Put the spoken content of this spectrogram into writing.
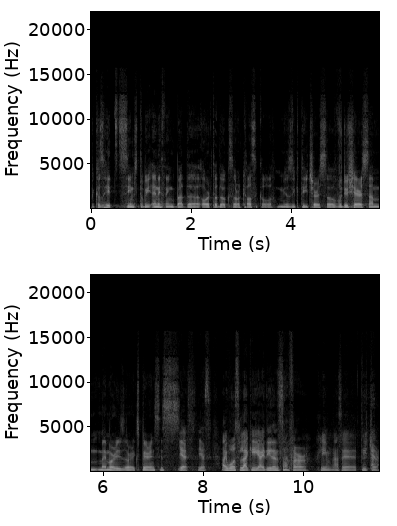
because he seems to be anything but the orthodox or classical music teacher. So would you share some memories or experiences? Yes, yes. I was lucky I didn't suffer him as a teacher.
